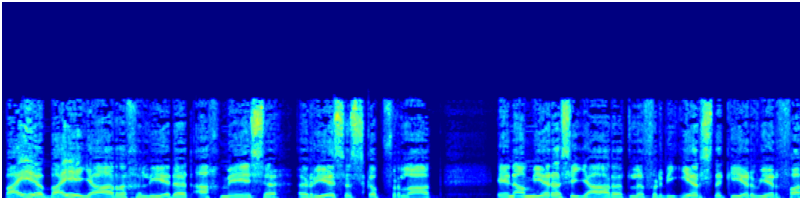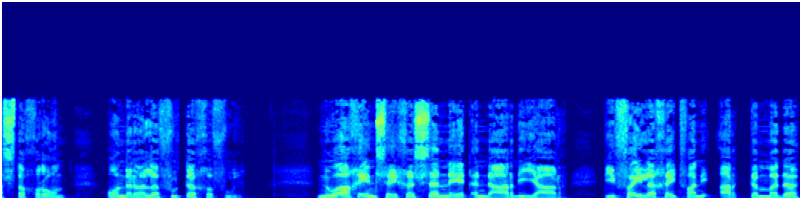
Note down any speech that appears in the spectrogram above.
Baie baie jare gelede het ag mense 'n reuse skip verlaat en na meer as 'n jaar het hulle vir die eerste keer weer vaste grond onder hulle voete gevoel. Noag en sy gesin het in daardie jaar die veiligheid van die ark te midde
